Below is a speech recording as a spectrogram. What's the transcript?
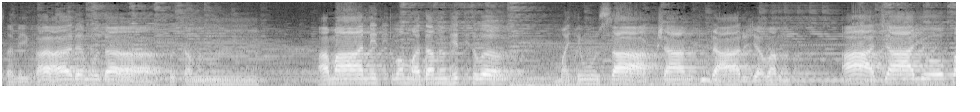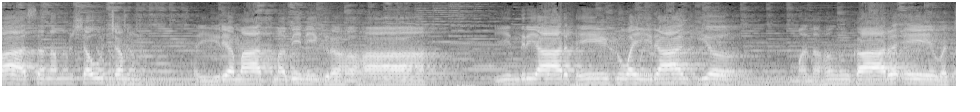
सविकारमुदा कृतम् अमानित्वमदम्भित्व महिंसाक्षान्तिरार्जवम् आचार्योपासनं शौचं धैर्यमात्मविनिग्रहः। इन्द्रियार्थेषु वैराग्य मनहङ्कार एव च।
